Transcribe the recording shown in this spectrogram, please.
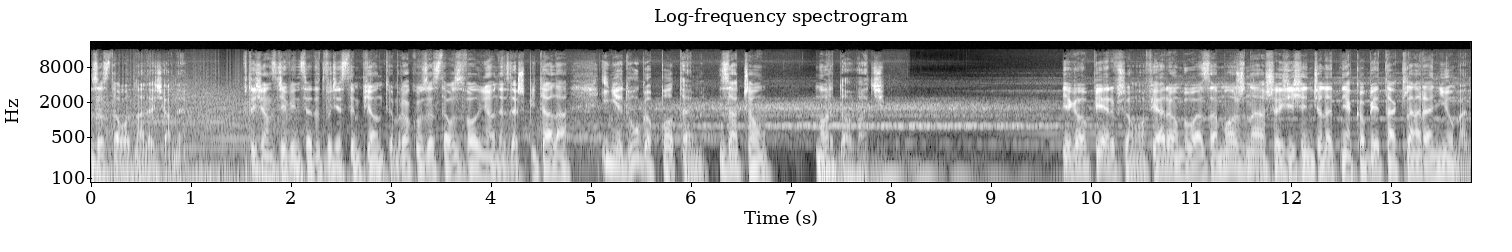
został odnaleziony. W 1925 roku został zwolniony ze szpitala i niedługo potem zaczął mordować. Jego pierwszą ofiarą była zamożna 60-letnia kobieta Clara Newman,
